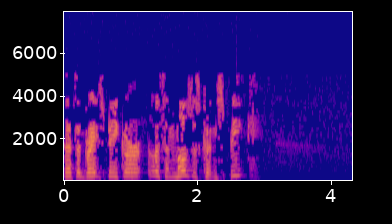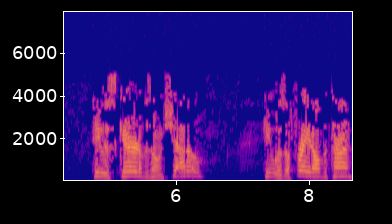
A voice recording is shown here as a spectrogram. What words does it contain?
that's a great speaker. Listen, Moses couldn't speak. He was scared of his own shadow. He was afraid all the time.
